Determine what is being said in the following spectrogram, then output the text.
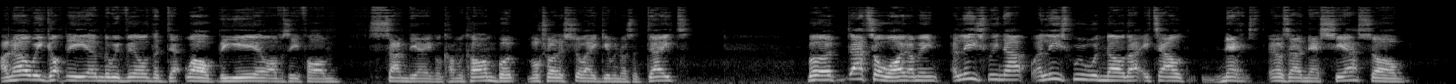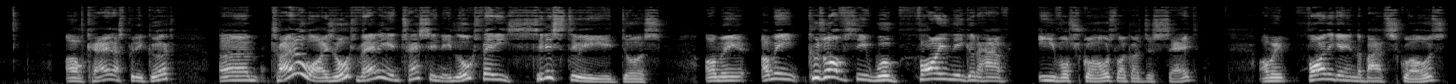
I know we got the um, the reveal the well the year obviously from San Diego Comic Con, but looks like they're still ain't giving us a date. But that's all right. I mean, at least we know. At least we would know that it's out next. It was out next year. So okay, that's pretty good. Um, trailer wise, looks very interesting. It looks very sinister. It does. I mean, I mean, because obviously we're finally going to have evil Skrulls, like I just said. I mean, finally getting the bad Skrulls.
